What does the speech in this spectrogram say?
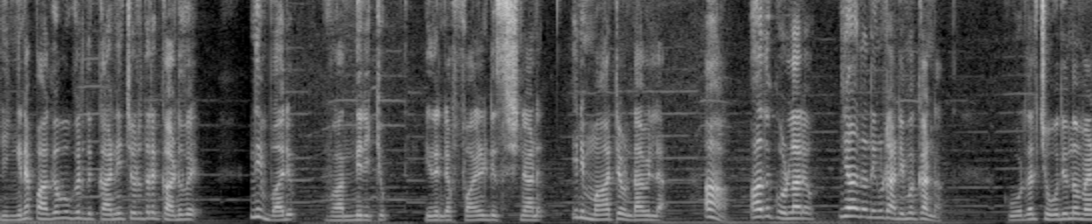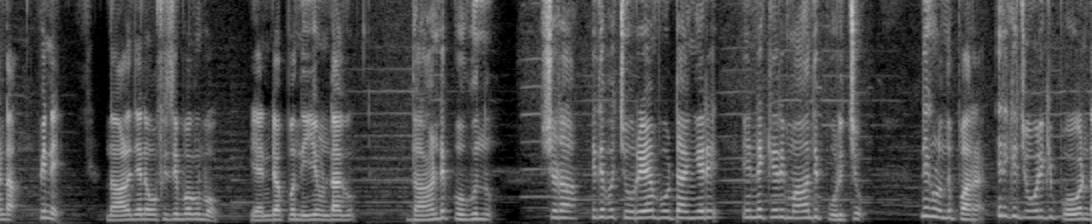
ഇങ്ങനെ പക കണിച്ചൊരുത്തര കടുവ. നീ വരും വന്നിരിക്കും. ഇതെന്റെ ഫൈനൽ ഡിസിഷനാണ് ഇനി മാറ്റം ഉണ്ടാവില്ല. ആ അത് കൊള്ളാലോ. ഞാൻ നിങ്ങളുടെ അടിമക്കണ്ണ കൂടുതൽ ചോദ്യമൊന്നും വേണ്ട. പിന്നെ നാളെ ഞാൻ ഓഫീസിൽ പോകുമ്പോൾ എന്റെ ഒപ്പം നീയും ഉണ്ടാകും. ദാണ്ടി പോകുന്നു. ഷടാ ഇതിപ്പോൾ ചൊറിയാൻ പോയിട്ട് അങ്ങേര് എന്നെ കയറി മാന്തി പൊളിച്ചു. നിങ്ങളൊന്ന് പറ എനിക്ക് ജോലിക്ക് പോകണ്ട.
